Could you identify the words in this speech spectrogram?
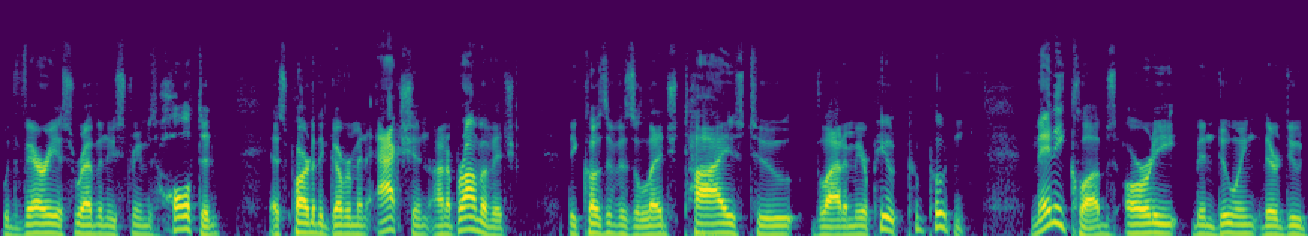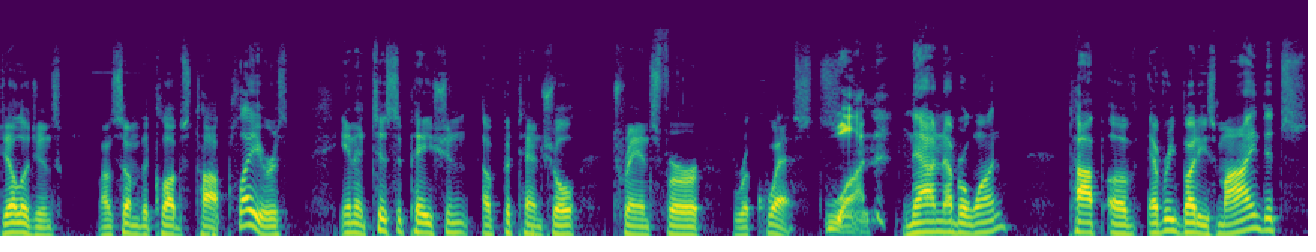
with various revenue streams halted as part of the government action on Abramovich because of his alleged ties to Vladimir Putin. Many clubs already been doing their due diligence on some of the club's top players in anticipation of potential transfer requests. One. Now, number one, top of everybody's mind, it's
